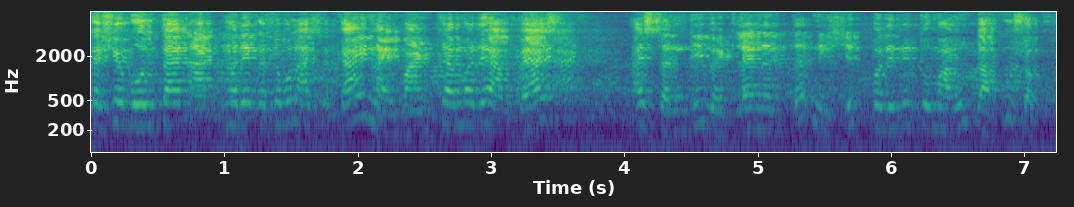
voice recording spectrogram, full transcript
कसे बोलतात आतमध्ये कसं बोला असं काही नाही. माणसामध्ये अभ्यास आणि संधी भेटल्यानंतर निश्चित पद्धतीने तो माणूस दाखवू शकतो.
